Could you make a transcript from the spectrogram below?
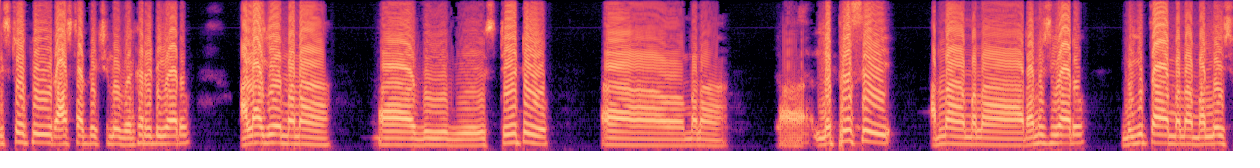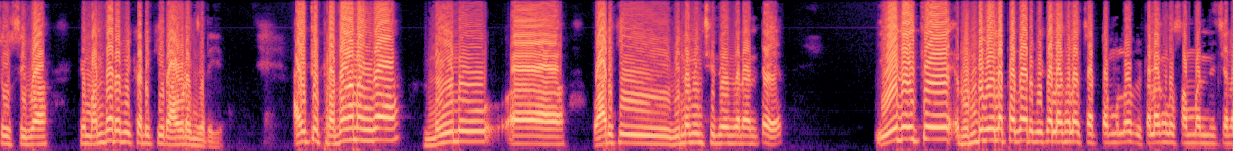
డిస్టోపీ రాష్ట్ర అధ్యక్షులు వెంకరెడ్డి గారు అలాగే మన స్టేటు మన లెప్రసీ అన్న మన రమేష్ గారు మిగతా మన మల్లేషు శివ మేమందరం ఇక్కడికి రావడం జరిగింది. అయితే ప్రధానంగా నేను వారికి విన్నవించింది ఏంటంటే ఏదైతే రెండు వేల పదహారు వికలాంగుల చట్టంలో వికలాంగులకు సంబంధించిన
